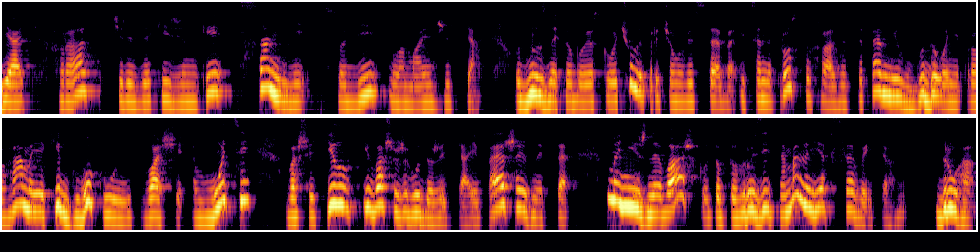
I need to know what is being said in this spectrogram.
П'ять фраз, через які жінки самі собі ламають життя. Одну з них ви обов'язково чули, причому від себе. І це не просто фрази, це певні вбудовані програми, які блокують ваші емоції, ваше тіло і вашу жагу до життя. І перша з них це мені ж не важко, тобто грузіть на мене, я все витягну. Друга.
